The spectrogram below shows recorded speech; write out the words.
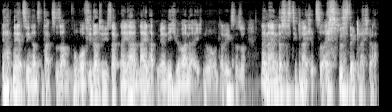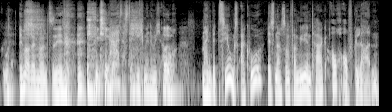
wir hatten ja jetzt den ganzen Tag zusammen. Worauf sie dann natürlich sagt, na ja, nein, hatten wir ja nicht. Wir waren ja eigentlich nur unterwegs. Also, nein, nein, das ist die gleiche Zeit. Das ist der gleiche Akku. Immer wenn wir uns sehen. genau. Ja, das denke ich mir nämlich auch. Und mein Beziehungsakku ist nach so einem Familientag auch aufgeladen.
